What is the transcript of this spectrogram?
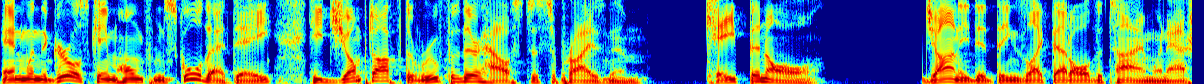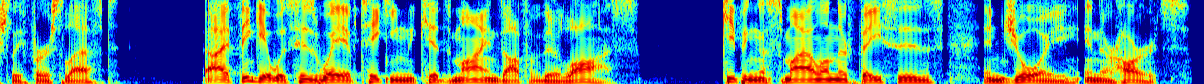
and when the girls came home from school that day, he jumped off the roof of their house to surprise them, cape and all. Johnny did things like that all the time when Ashley first left. I think it was his way of taking the kids' minds off of their loss keeping a smile on their faces and joy in their hearts.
